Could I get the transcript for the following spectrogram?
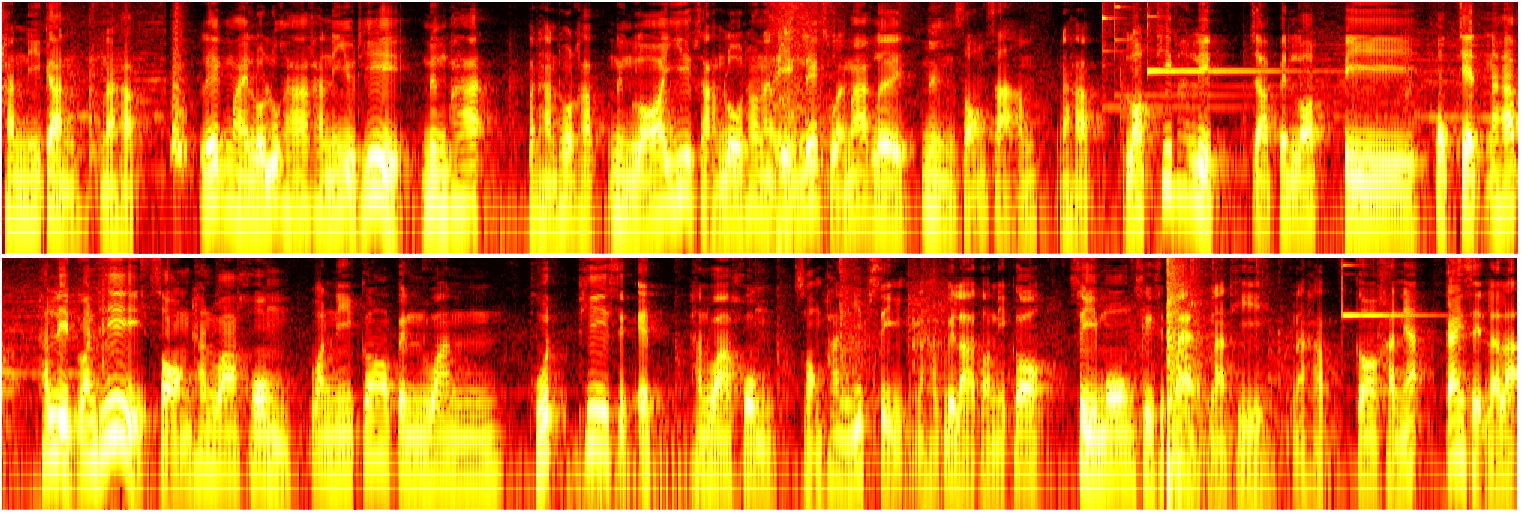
คันนี้กันนะครับ เลขไมล์รถลูกค้าคันนี้อยู่ที่ 1พัประธานโทษครับ 123 โลเท่านั้นเองเลขสวยมากเลย 1 2 3 นะครับล็อตที่ผลิตจะเป็นล็อตปี 67 นะครับ ผลิตวันที่ 2 ธันวาคม วันนี้ก็เป็นวันพุธที่ 11 ธันวาคม 2024 นะครับ เวลาตอนนี้ก็ 4 โมง 48 นาทีนะครับ ก็คันนี้ใกล้เสร็จแล้วล่ะ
